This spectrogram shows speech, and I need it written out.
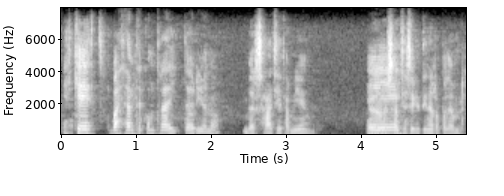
Es que es bastante contradictorio, ¿no? Versace también. Pero Eh. Versace sí que tiene ropa de hombre.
